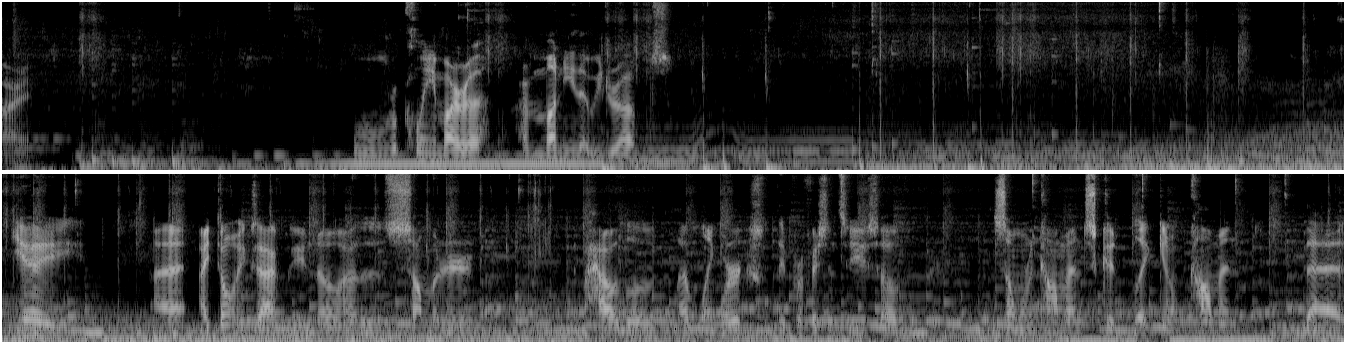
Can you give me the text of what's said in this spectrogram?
Alright. We'll reclaim our uh, our money that we dropped. Yay! I I don't exactly know how the summoner how the leveling works, the proficiency, so someone in comments could like, you know, comment that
